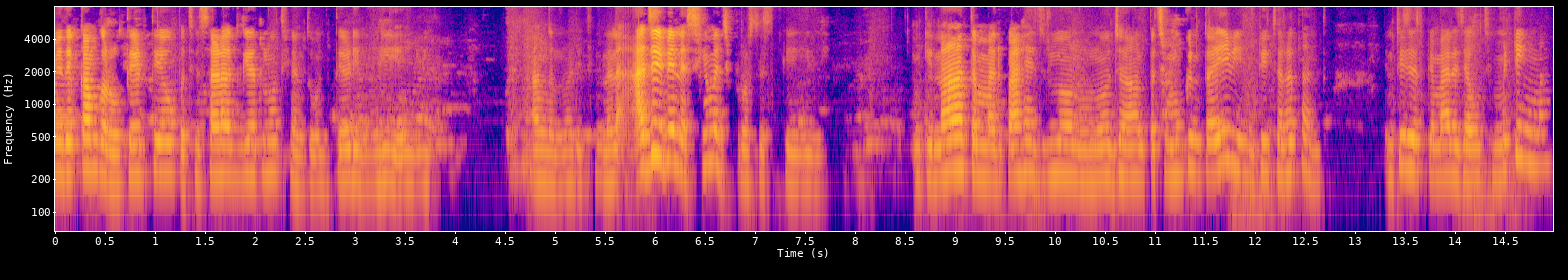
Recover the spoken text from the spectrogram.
મેં તો કામ કરું, તેડતી આવું, પછી સાડા અગિયાર નો થયો તો તેડીને હેલી આવી. આંગણવાડીથી. અને આજે બેને સેમ જ પ્રોસેસ કરી કે, ના, તમારી પાસે જ રહ્યો ન જાઓ પછી મૂકીને તો આવી ટીચર હતા ને તો. ટીચર કે, મારે જવું છે મિટિંગમાં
